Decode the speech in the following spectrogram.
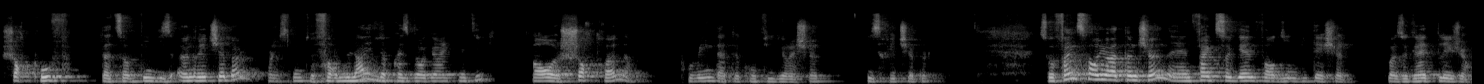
short proof that something is unreachable, for instance, a formula in the Presburger arithmetic, or a short run proving that the configuration is reachable. So thanks for your attention and thanks again for the invitation. It was a great pleasure.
